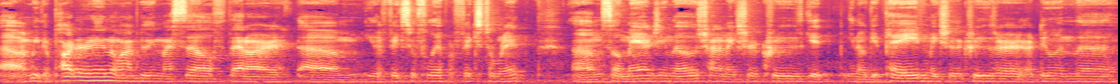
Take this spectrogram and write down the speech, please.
uh, I'm either partnered in or I'm doing myself that are um, either fixed or flip or fix to rent. Um, so managing those, trying to make sure crews get, you know, get paid, make sure the crews are, are doing the,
